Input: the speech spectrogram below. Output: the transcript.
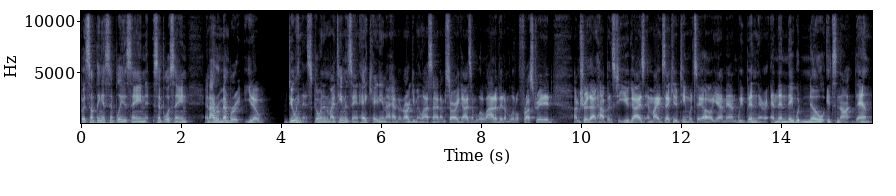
But something as simply as saying, simple as saying, and I remember, you know, doing this, going into my team and saying, Hey, Katie and I had an argument last night. I'm sorry, guys. I'm a little out of it. I'm a little frustrated. I'm sure that happens to you guys. And my executive team would say, Oh, yeah, man, we've been there. And then they would know it's not them.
